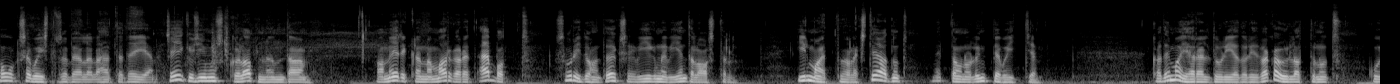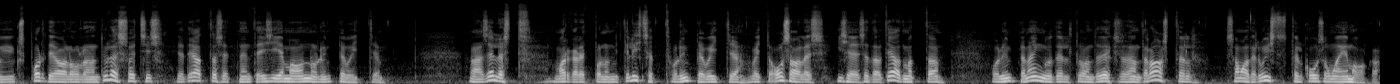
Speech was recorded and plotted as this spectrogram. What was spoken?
hoogsa võistluse peale lähete teie. see küsimus kõlab nõnda. Ameeriklanna Margaret Abbott suri tuhande üheksasaja viiekümne viiendal aastal, ilma et ta oleks teadnud, et ta on olümpiavõitja. ka tema järeltulijad olid väga üllatunud, kui üks spordiajaloolane nad üles otsis ja teatas, et nende esiema on olümpiavõitja vähe sellest, Margaret polnud mitte lihtsalt olümpiavõitja, vaid ta osales ise seda teadmata olümpiamängudel tuhande üheksasajandal aastal samadel võistlustel koos oma emaga.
